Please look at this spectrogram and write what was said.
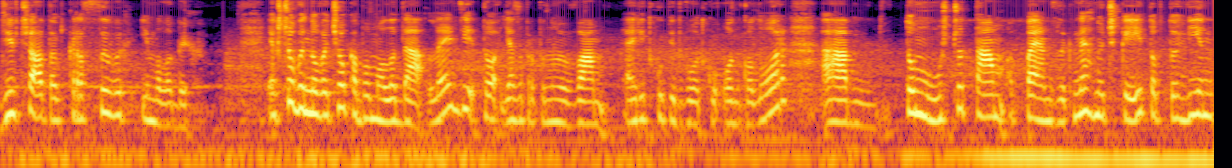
дівчаток красивих і молодих. Якщо ви новачок або молода леді, то я запропоную вам рідку підводку On Color, а, тому що там пензлик не гнучкий, тобто він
